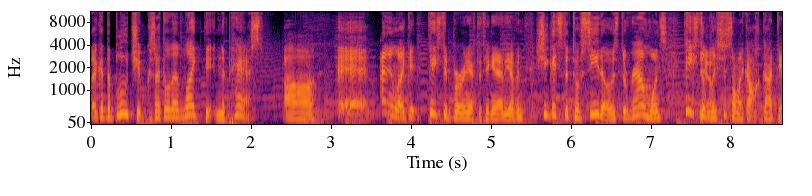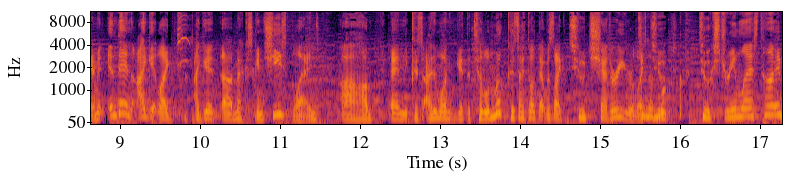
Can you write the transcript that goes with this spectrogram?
I got the blue chip because I thought I liked it in the past. Uh, eh, I didn't like it. Tasted burnt after taking it out of the oven. She gets the Tostitos, the round ones. Taste Yep. delicious. I'm like, oh god damn it. And then I get like, I get uh, Mexican cheese blend. Um, and because I didn't want to get the Tillamook because I thought that was like too cheddary or like too too extreme last time.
